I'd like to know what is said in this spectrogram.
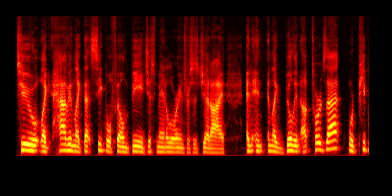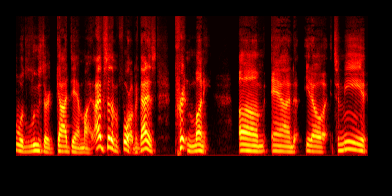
to like having like that sequel film be just Mandalorians versus Jedi and, and and like building up towards that where people would lose their goddamn mind. I've said that before. I mean that is printing money. Um and you know to me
